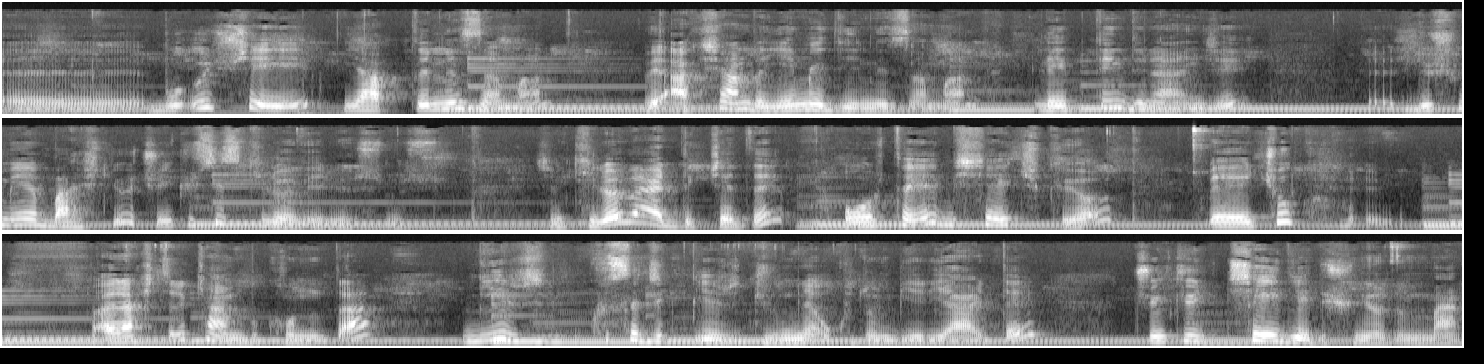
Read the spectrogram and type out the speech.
Ee, bu üç şeyi yaptığınız zaman ve akşam da yemediğiniz zaman leptin direnci e, düşmeye başlıyor çünkü siz kilo veriyorsunuz. Şimdi kilo verdikçe de ortaya bir şey çıkıyor. Ee, çok araştırırken bu konuda bir kısacık bir cümle okudum bir yerde. Çünkü şey diye düşünüyordum ben.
